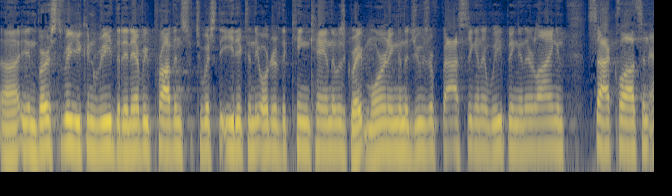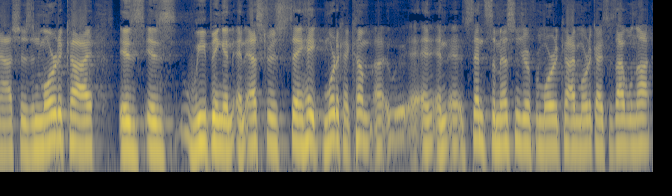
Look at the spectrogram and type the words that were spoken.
uh, in verse 3, you can read that in every province to which the edict and the order of the king came, there was great mourning, and the Jews are fasting and they're weeping and they're lying in sackcloths and ashes. And Mordecai is, is weeping, and, and Esther is saying, Hey, Mordecai, come, uh, and, and sends a messenger for Mordecai. Mordecai says, I will not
